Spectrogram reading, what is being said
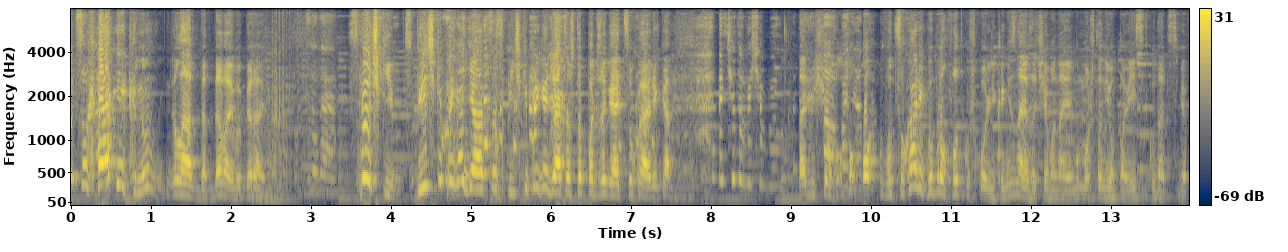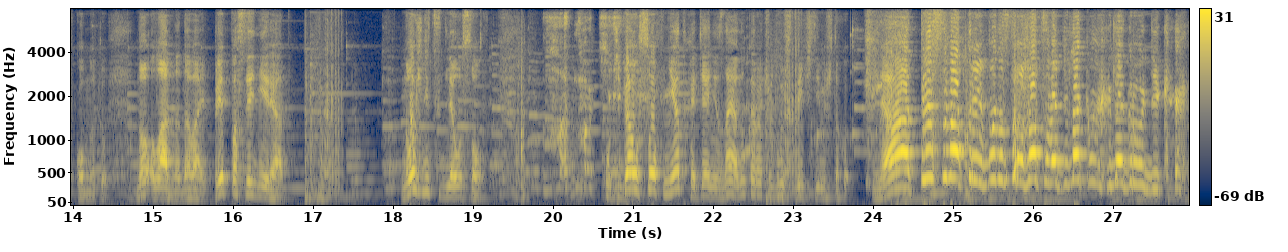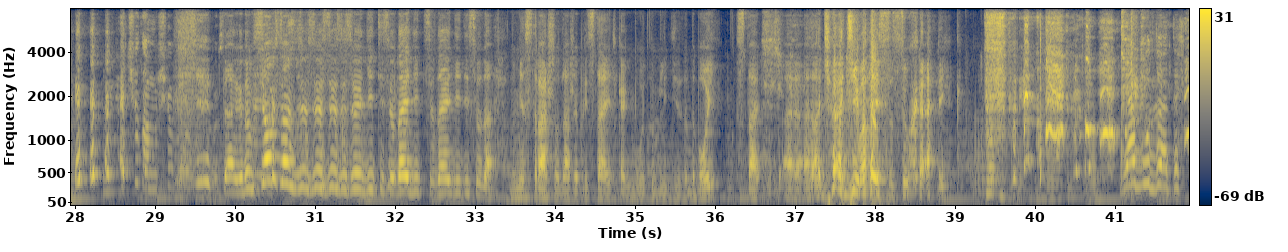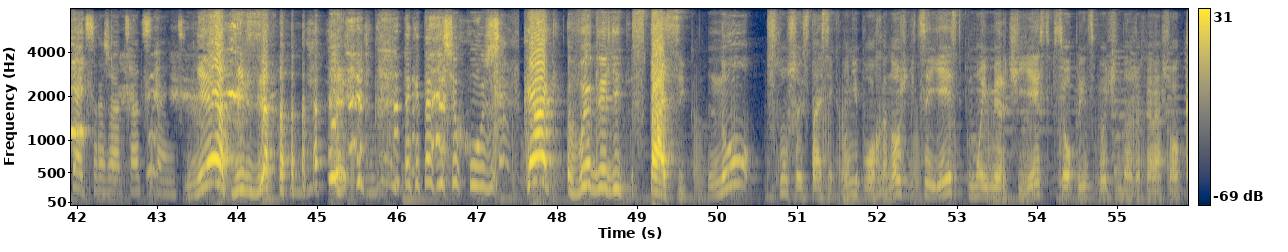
сухарик, ну ладно, давай, выбирай. Вот сюда. Спички, спички пригодятся, спички пригодятся, чтобы поджигать сухарика. А что там еще было? Там еще, А, фо- вот сухарик выбрал фотку школьника, не знаю зачем она ему, может он ее повесит куда-то себе в комнату. Но ладно, давай, предпоследний ряд. Ножницы для усов. У тебя усов нет, хотя не знаю, ну короче, будешь стричь с ними что хочешь. Ля, ты смотри, буду сражаться в одинаковых нагрудниках. А что там еще было? Так, ну все, все, все, все, все, все, идите сюда, идите сюда, идите сюда. Ну мне страшно даже представить, как будет выглядеть этот бой. Ста- а- а- оде- Одевайся, сухарик. Я буду от F5 сражаться, отстаньте. Нет, нельзя. Так и так еще хуже. Как выглядит Стасик? Ну, слушай, Стасик, ну неплохо. Ножницы есть, мой мерч есть, все, в принципе, очень даже хорошо.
